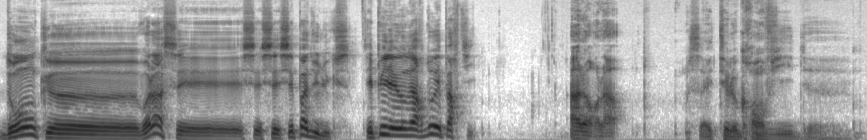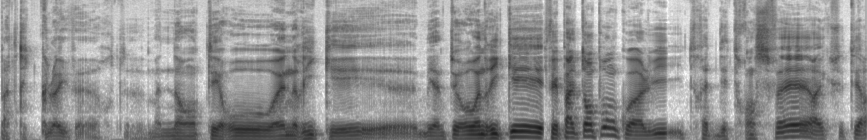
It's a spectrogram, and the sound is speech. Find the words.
Donc, voilà, c'est pas du luxe. Et puis, Leonardo est parti. Alors là, ça a été le grand vide. Patrick Kluivert, maintenant Antero Henrique, mais Antero Henrique fait pas le tampon, quoi. Lui, il traite des transferts, etc.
